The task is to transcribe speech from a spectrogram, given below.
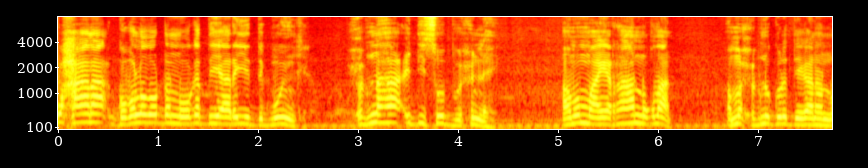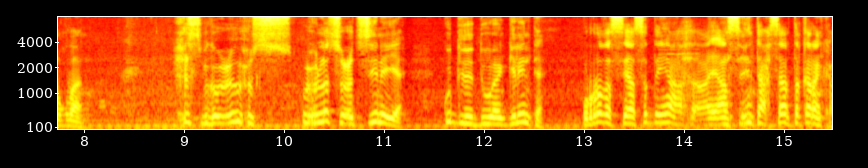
waxaana gobolladoo dhan nooga diyaaraya degmooyinka. Xubnaha ciddii soo buuxin lahayd. Ama maayarra ha noqdaan ama xubno golo deegaan ha noqdaan. Xisbiga wuxuu la socodsiinayaa guddida diiwaangelinta ururada siyaasadda iyo ansixinta axsaabta qaranka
